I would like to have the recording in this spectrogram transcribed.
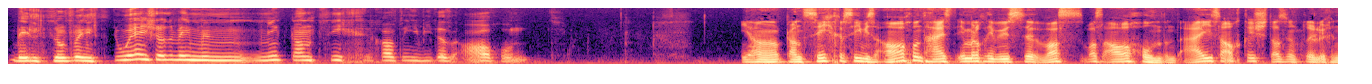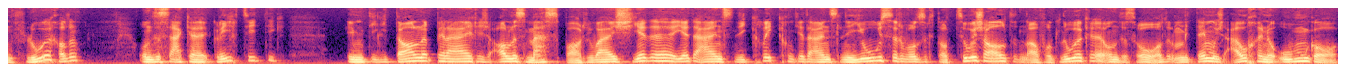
weil du so viel zu tun hast oder weil man nicht ganz sicher kann sein, wie das ankommt. Ja, ganz sicher sein, wie es ankommt, heisst immer noch ein bisschen wissen, was, was ankommt. Und eine Sache ist, das ist natürlich ein Fluch, oder? Und das sagen gleichzeitig, im digitalen Bereich ist alles messbar. Du weißt, jeder, jeder einzelne Klick und jeder einzelne User, der sich da zuschaltet und anfängt zu schauen und so, oder? Und mit dem musst du auch können umgehen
